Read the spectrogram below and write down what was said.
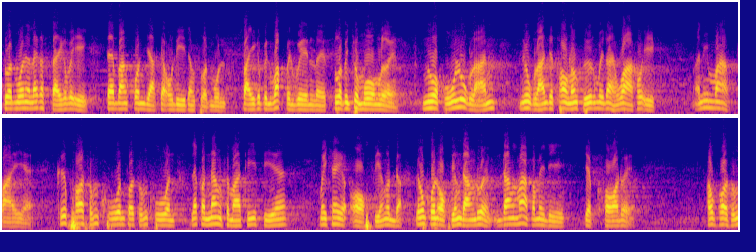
สวดมนต์อะไรก็ใส่เข้าไปอีก แต่บางคนอยากจะเอาดีทางสวดมนต์ใส่ก็เป็นวักเป็นเวรเลยสวดเป็นชั่วโมงเลยนัวขูลูกหลาน ลูกหลานจะท่องหนังสือก็ไม่ได้ว่าเขาอีก อันนี้มากไปอะคือพอสมควรพอสมควร แล้วก็นั่งสมาธิเสีย ไม่ใช่ออกเสียงแล้วบางคนออกเสียงดังด้วย ดังมากก็ไม่ดี เจ็บคอด้วยเอาพอสม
